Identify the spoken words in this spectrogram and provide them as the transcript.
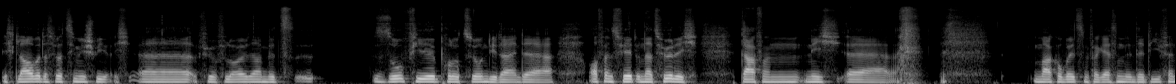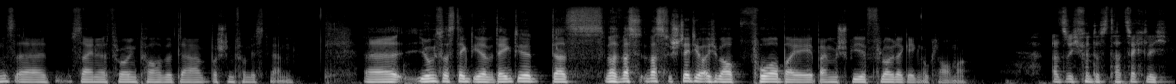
Ich glaube, das wird ziemlich schwierig äh, für Florida mit so viel Produktion, die da in der Offense fehlt. Und natürlich darf man nicht äh, Marco Wilson vergessen in der Defense. Äh, seine Throwing Power wird da bestimmt vermisst werden. Äh, Jungs, was denkt ihr? Denkt ihr, dass. Was, was, was stellt ihr euch überhaupt vor bei, beim Spiel Florida gegen Oklahoma? Also, ich finde das tatsächlich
